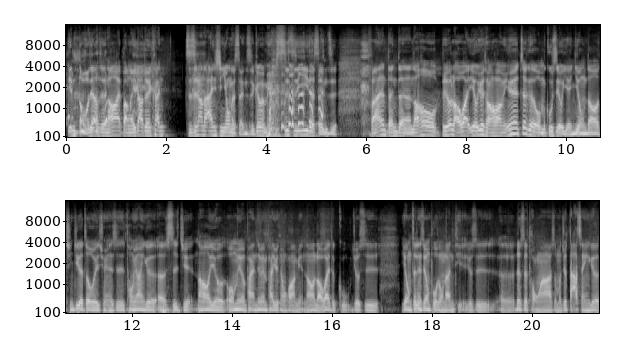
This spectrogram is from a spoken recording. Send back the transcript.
边抖这样子，然后还绑了一大堆看，只是让他安心用的绳子，根本没有实质意义的绳子，反正等等。然后比如老外也有乐团画面，因为这个我们故事有沿用到《情记的周围全》，是同样一个呃事件，然后有我们有拍那边拍乐团画面，然后老外的鼓就是。用真的是用破铜烂铁，就是呃，垃圾桶啊什么，就搭成一个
